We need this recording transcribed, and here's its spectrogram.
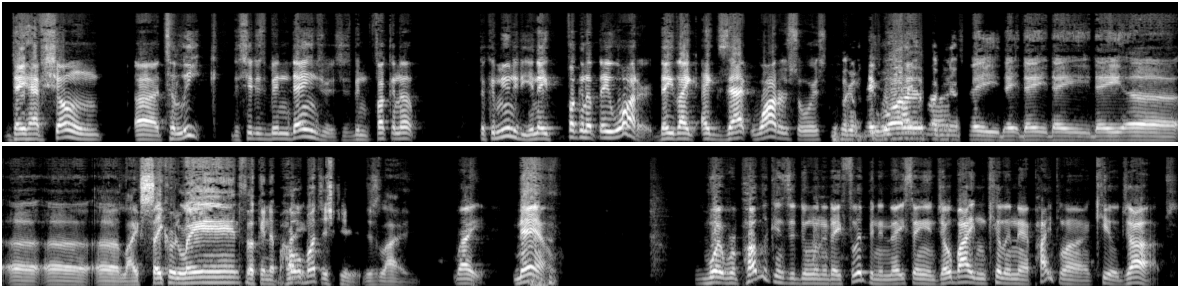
they have shown uh, to leak. The shit has been dangerous. It's been fucking up the community, and they fucking up their water. They like exact water source. Fucking up their water, fucking up they they they they they uh uh uh uh like sacred land, fucking up a whole Right. bunch of shit. Just like Right now, what Republicans are doing, and they flipping and they saying Joe Biden killing that pipeline killed jobs.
